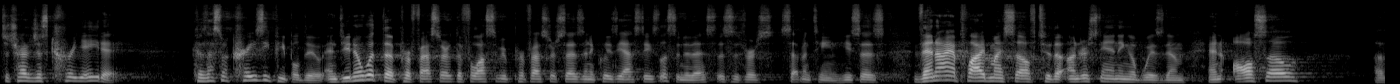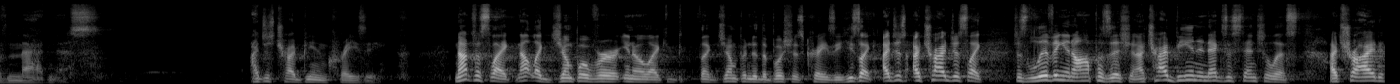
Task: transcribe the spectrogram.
to try to just create it. Because that's what crazy people do. And do you know what the professor, the philosophy professor, says in Ecclesiastes? Listen to this. This is verse 17. He says, Then I applied myself to the understanding of wisdom and also of madness. I just tried being crazy. Not just like, not like jump over, you know, like, like jump into the bushes crazy. He's like, I just, I tried just like, just living in opposition. I tried being an existentialist. I tried,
